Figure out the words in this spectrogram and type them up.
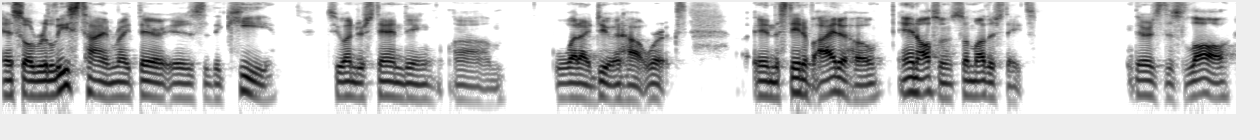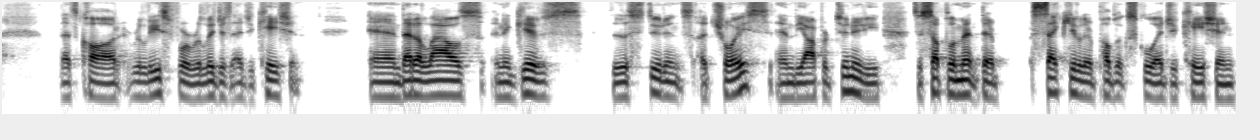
And so, release time right there is the key to understanding um, what I do and how it works. In the state of Idaho, and also in some other states, there's this law that's called Release for Religious Education. And that allows and it gives the students a choice and the opportunity to supplement their secular public school education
